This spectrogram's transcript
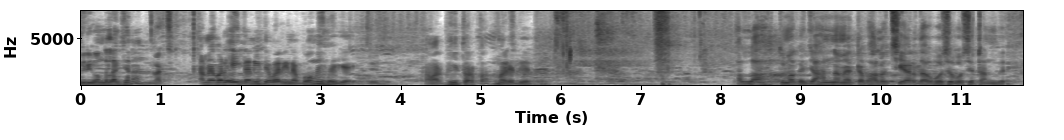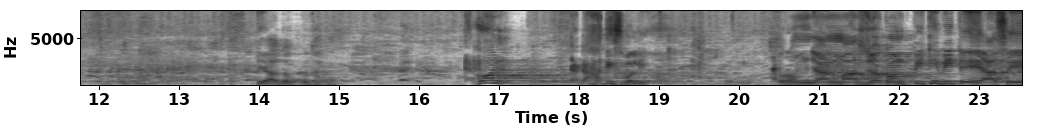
বিড়ি গন্ধ লাগছে না? আচ্ছা আমি আবার এইটা নিতে পারি না বমি হয়ে যায়। আমার ভিতর পাপ মেরে দিয়েছে। আল্লাহ, তোমাকে জাহান নামে একটা ভালো চেয়ার দাও, বসে বসে টানবে। এখন একটা হাদিস বলি রমজান মাস যখন পৃথিবীতে আসে,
